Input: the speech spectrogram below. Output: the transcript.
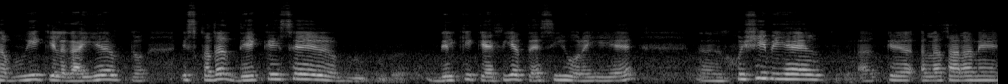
نبوی کی لگائی ہے، تو اس قدر دیکھ کے اسے دل کی کیفیت ایسی ہو رہی ہے، خوشی بھی ہے کہ اللہ تعالیٰ نے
